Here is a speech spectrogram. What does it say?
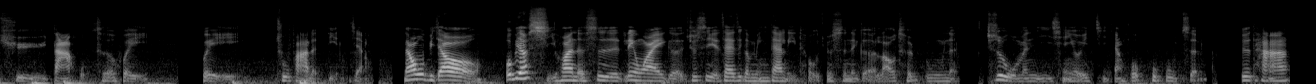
去搭火车会会出发的点这样。然后我比较我比较喜欢的是另外一个，就是也在这个名单里头，就是那个 Lauterbrunnen。就是我们以前有一集讲过瀑布镇，就是它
